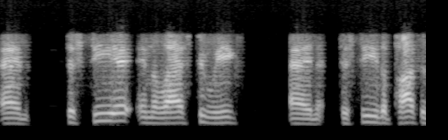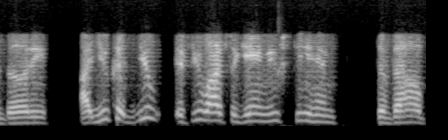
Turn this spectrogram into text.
And to see it in the last two weeks, and to see the possibility, uh, you could you if you watch the game, you see him develop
